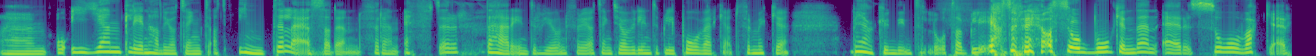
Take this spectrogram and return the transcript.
Ehm, och egentligen hade jag tänkt att inte läsa den förrän efter det här intervjun, för jag tänkte jag vill inte bli påverkad för mycket. Men jag kunde inte låta bli. Alltså när jag såg boken, den är så vacker.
